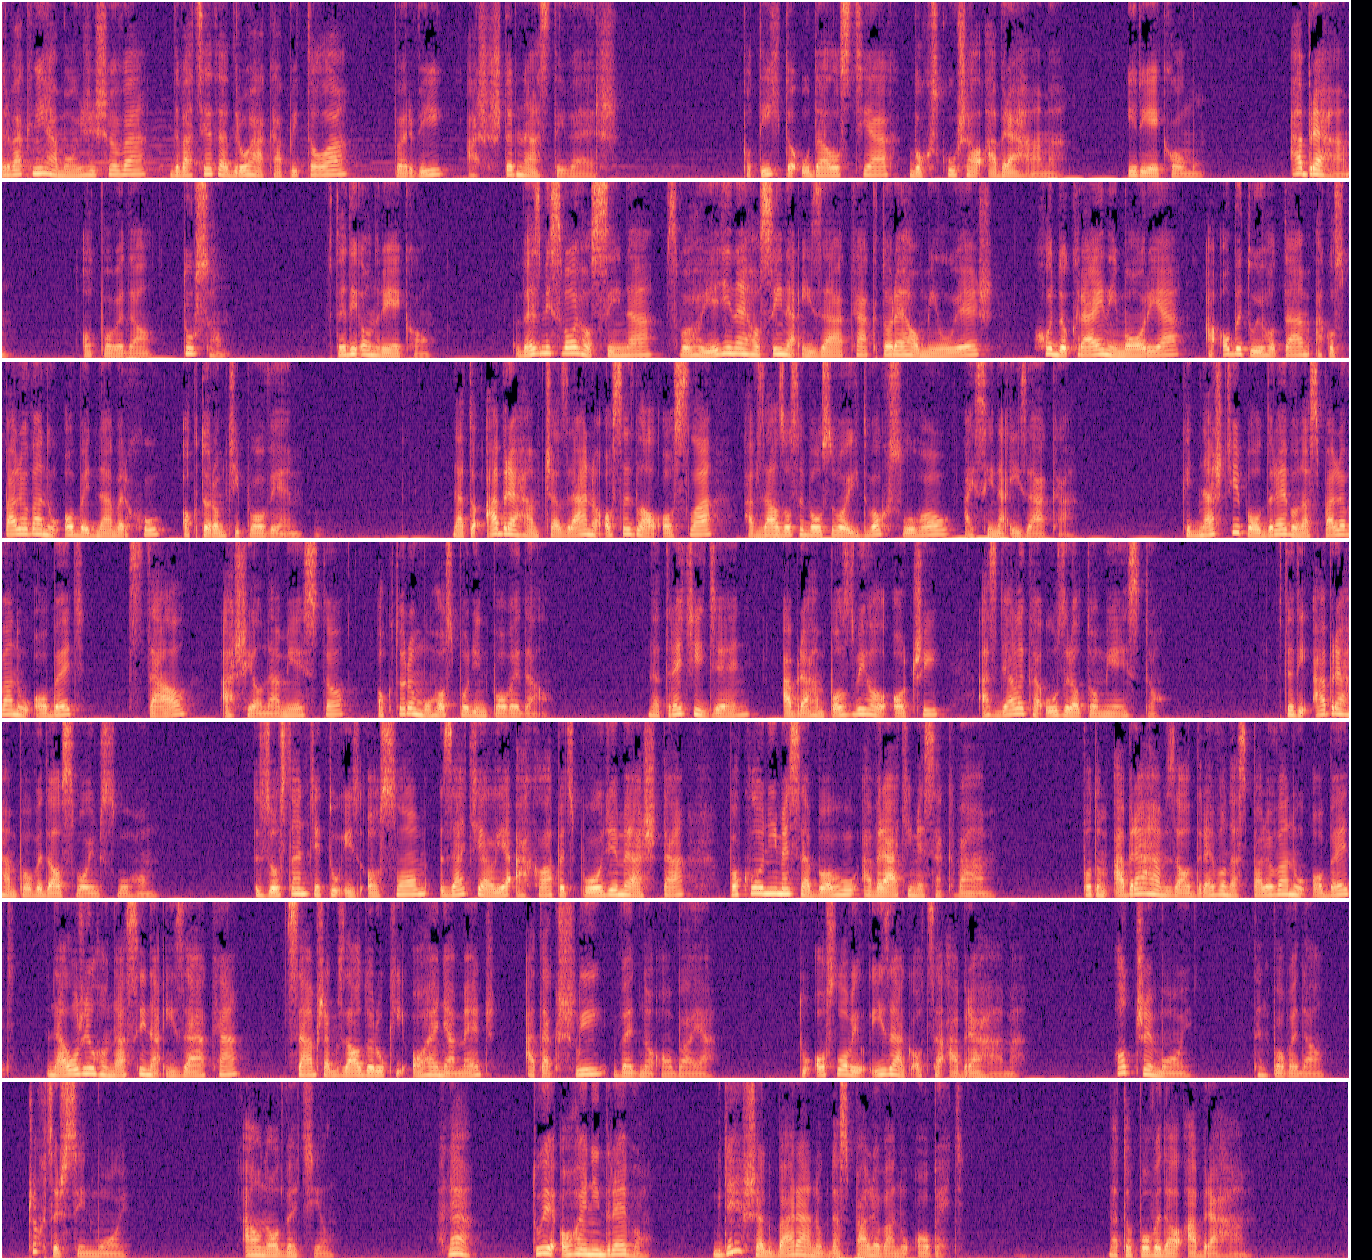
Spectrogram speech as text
Prvá kniha Mojžišova, 22. kapitola, 1. až 14. verš. Po týchto udalostiach Boh skúšal Abraháma i riekol mu Abraham, odpovedal, tu som. Vtedy on riekol Vezmi svojho syna, svojho jediného syna Izáka, ktorého miluješ, choď do krajiny Mória a obetuj ho tam ako spaľovanú obeď na vrchu, o ktorom ti poviem. Na to Abraham včas ráno osedlal osla a vzal so sebou svojich dvoch sluhov aj syna Izáka. Keď naštiepol drevo na spaľovanú obeď, stal a šiel na miesto, o ktorom mu hospodin povedal. Na tretí deň Abraham pozdvihol oči a zďaleka uzrel to miesto – Vtedy Abraham povedal svojim sluhom. Zostaňte tu i s oslom, zatiaľ ja a chlapec pôjdeme až ta, pokloníme sa Bohu a vrátime sa k vám. Potom Abraham vzal drevo na spaľovanú obeď, naložil ho na syna Izáka, sám však vzal do ruky oheň a meč a tak šli vedno obaja. Tu oslovil Izák otca Abraháma. Otče môj, ten povedal, čo chceš, syn môj? A on odvetil. Hľa, tu je oheň drevo. Kde je však baránok na spaľovanú obeď? Na to povedal Abraham.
